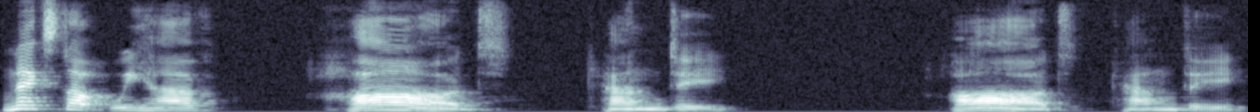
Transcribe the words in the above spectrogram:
Next up, we have hard candy. Hard candy.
